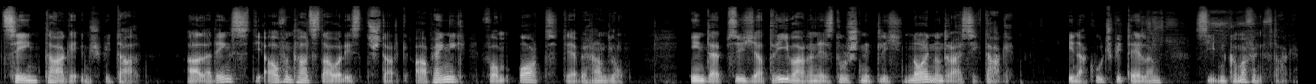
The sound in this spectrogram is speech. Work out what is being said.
zehn Tage im Spital. Allerdings, die Aufenthaltsdauer ist stark abhängig vom Ort der Behandlung. In der Psychiatrie waren es durchschnittlich 39 Tage, in Akutspitälern 7,5 Tage.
